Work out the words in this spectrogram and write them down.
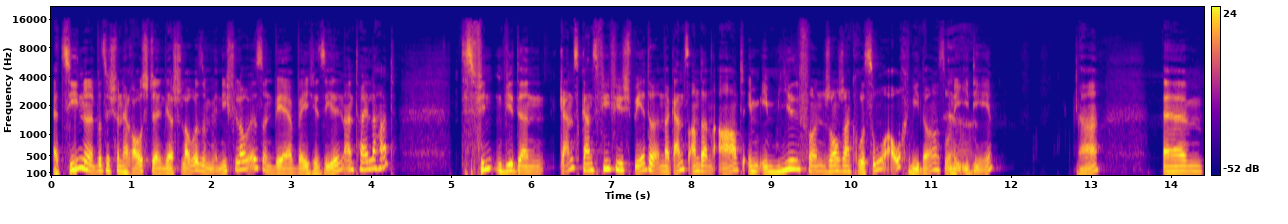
erziehen. Und dann wird sich schon herausstellen, wer schlau ist und wer nicht schlau ist und wer welche Seelenanteile hat. Das finden wir dann ganz, ganz viel, viel später in einer ganz anderen Art im Emile von Jean-Jacques Rousseau auch wieder, so eine Ja. Idee. Ja. Ähm,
